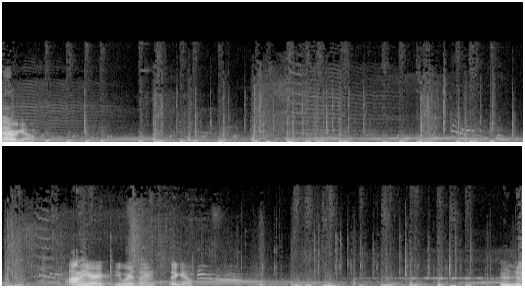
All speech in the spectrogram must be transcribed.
There we go. I'm here, you weird thing. There you go.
